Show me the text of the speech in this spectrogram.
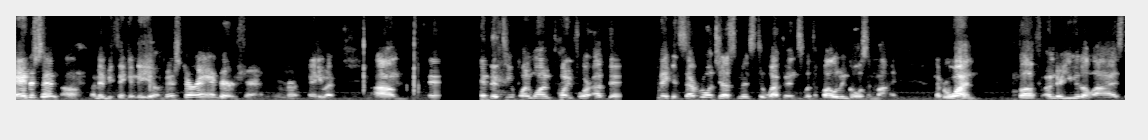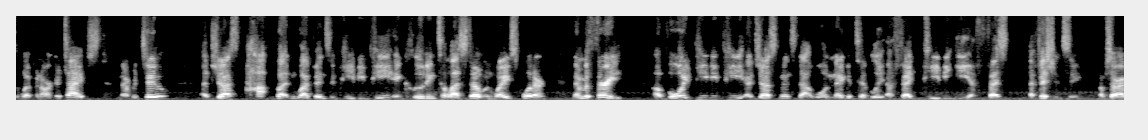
Anderson, oh, that made me think of Neo. Mr. Anderson. Anyway, um, in the 2.1.4 update, making several adjustments to weapons with the following goals in mind. Number one, buff underutilized weapon archetypes. Number two, adjust hot button weapons in PvP, including Telesto and Wave Splitter. Number three, avoid PvP adjustments that will negatively affect PvE efficiency. I'm sorry,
